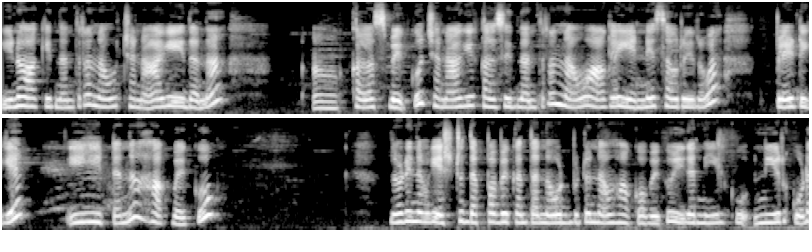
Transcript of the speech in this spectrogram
ಈನೋ ಹಾಕಿದ ನಂತರ ನಾವು ಚೆನ್ನಾಗಿ ಇದನ್ನು ಕಲಸಬೇಕು. ಚೆನ್ನಾಗಿ ಕಲಸಿದ ನಂತರ ನಾವು ಆಗಲೇ ಎಣ್ಣೆ ಸವರಿರುವ ಪ್ಲೇಟಿಗೆ ಈ ಹಿಟ್ಟನ್ನು ಹಾಕಬೇಕು. ನೋಡಿ ನಮಗೆ ಎಷ್ಟು ದಪ್ಪ ಬೇಕಂತ ನೋಡಿಬಿಟ್ಟು ನಾವು ಹಾಕೋಬೇಕು. ಈಗ ನೀರು ಕು, ನೀರು ಕೂಡ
